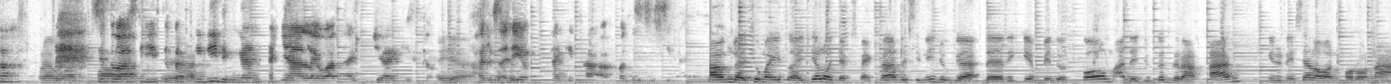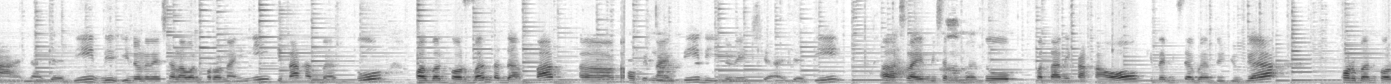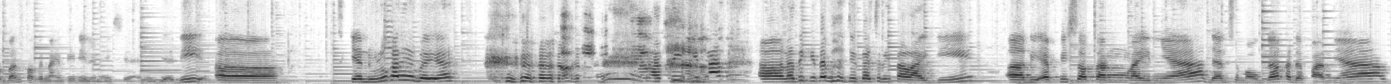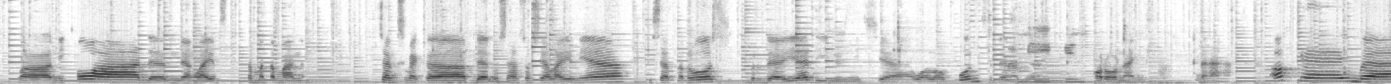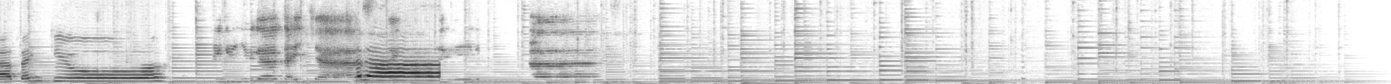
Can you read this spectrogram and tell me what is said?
situasi seperti yeah. ini dengan hanya lewat aja gitu. Yeah. harus ada yang bisa kita kontribusikan. Uh, nggak cuma itu aja loh maker di sini juga dari campaign.com ada juga gerakan Indonesia lawan Corona. Nah jadi di Indonesia lawan Corona ini kita akan bantu korban-korban terdampak uh, eh, COVID-19 di Indonesia. Jadi uh, selain bisa membantu petani kakao, kita bisa bantu juga korban-korban COVID-19 di Indonesia. Jadi uh, sekian dulu kali ya Mbak ya. nanti kita uh, nanti kita bisa cerita-cerita lagi uh, di episode yang lainnya dan semoga ke depannya uh, Nikoa dan yang lain teman-teman Changemaker dan usaha sosial lainnya bisa terus berdaya di Indonesia walaupun sedang corona ini. Nah, oke okay, Mbak, thank you. Thank you juga Kak Ica. Dadah.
